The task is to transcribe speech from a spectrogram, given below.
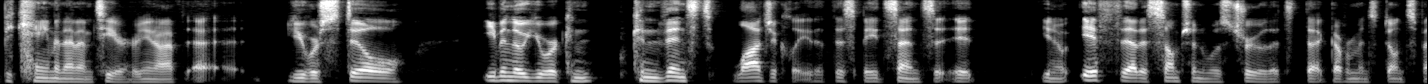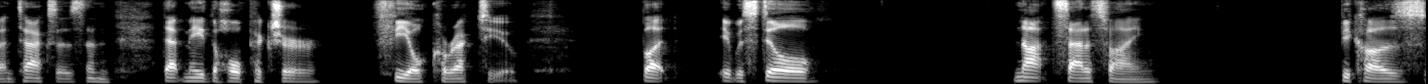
became an MMTer, you know, uh, you were still, even though you were con- convinced logically that this made sense, it, it you know, if that assumption was true that that governments don't spend taxes, then that made the whole picture feel correct to you. But it was still not satisfying because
